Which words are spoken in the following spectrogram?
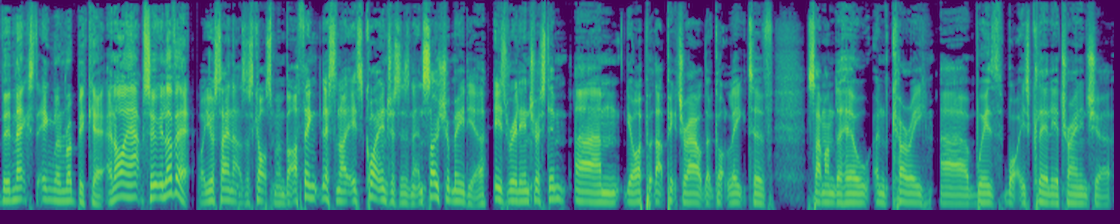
the next England rugby kit. And I absolutely love it. Well, you're saying that as a Scotsman, but I think, listen, it's quite interesting, isn't it? And social media is really interesting. Um, you know, I put that picture out that got leaked of Sam Underhill and Curry uh, with what is clearly a training shirt,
